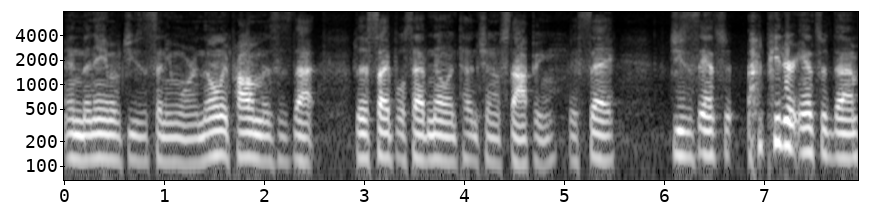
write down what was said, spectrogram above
in the name of Jesus anymore. And the only problem is, is that the disciples have no intention of stopping. They say, Jesus answered, Peter answered them,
